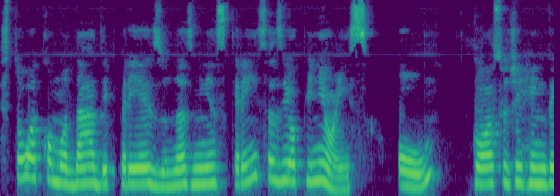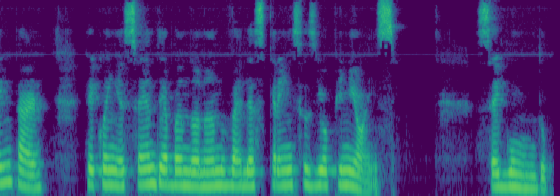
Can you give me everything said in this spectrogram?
estou acomodado e preso nas minhas crenças e opiniões, ou gosto de reinventar, reconhecendo e abandonando velhas crenças e opiniões. Segundo,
